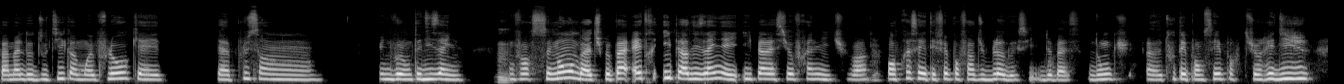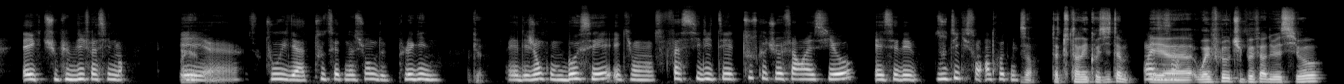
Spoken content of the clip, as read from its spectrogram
pas mal d'autres outils comme Webflow qui a, qui a plus un, une volonté design. Hmm. Donc forcément, bah, tu peux pas être hyper design et hyper SEO friendly, tu vois. A été fait pour faire du blog aussi, de base. Donc, euh, tout est pensé pour que tu rédiges et que tu publies facilement. Et euh, surtout, il y a toute cette notion de plugin. Il y a des gens qui ont bossé et qui ont facilité tout ce que tu veux faire en SEO et c'est des outils qui sont entretenus. Ça. T'as tout un écosystème. Ouais, et euh, Webflow, tu peux faire du SEO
